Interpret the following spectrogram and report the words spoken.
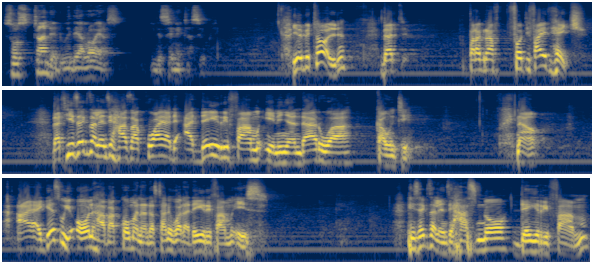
so stranded with their lawyers in the Senate Assembly. You'll be told that paragraph 45H, that His Excellency has acquired a dairy farm in Nyandarua County. Now, I, I guess we all have a common understanding of what a dairy farm is. His Excellency has no dairy farm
